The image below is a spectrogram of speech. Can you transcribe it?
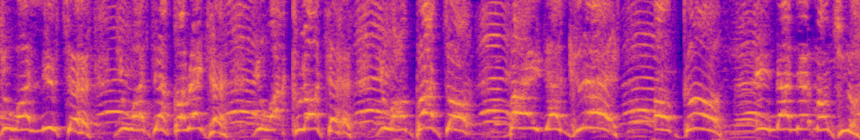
you are lifted, you are decorated, you are clothed, you are backed up by the grace of God in the name of Jesus.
